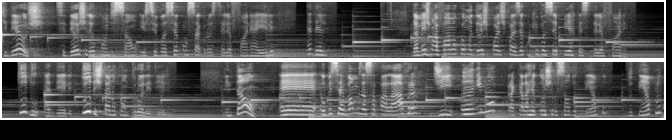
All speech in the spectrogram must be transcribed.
de Deus? Se Deus te deu condição e se você consagrou esse telefone a Ele, é dele. Da mesma forma como Deus pode fazer com que você perca esse telefone. Tudo é dele, tudo está no controle dele. Então, é, observamos essa palavra de ânimo para aquela reconstrução do templo, do templo,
